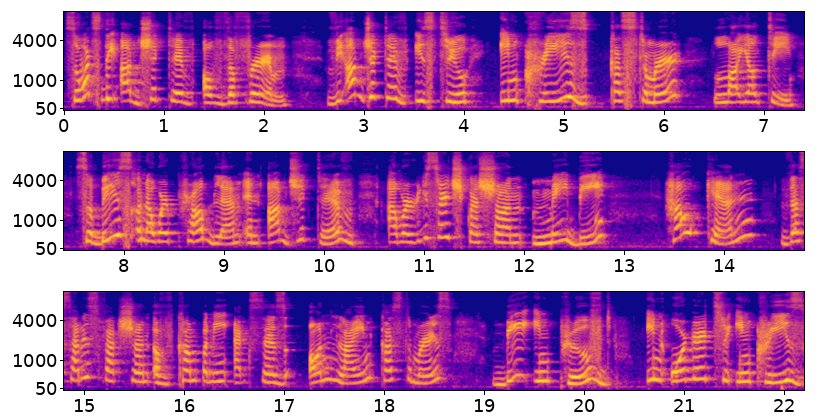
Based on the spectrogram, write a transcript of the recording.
So what's the objective of the firm? The objective is to increase customer loyalty. So based on our problem and objective, our research question may be, how can the satisfaction of company X's online customers be improved in order to increase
